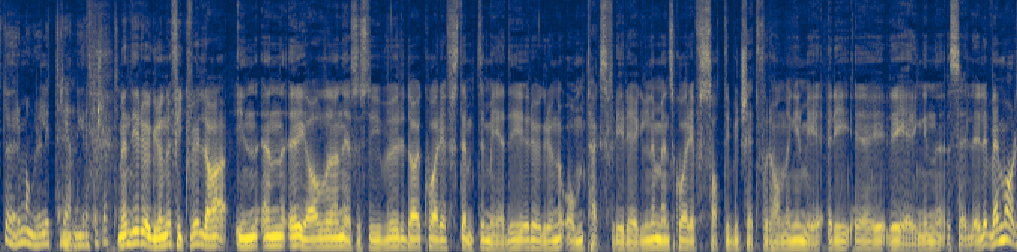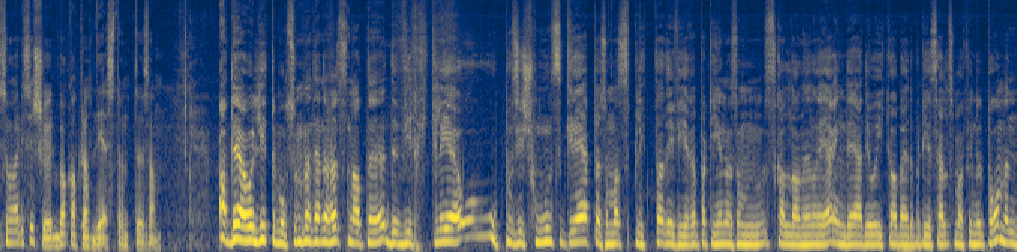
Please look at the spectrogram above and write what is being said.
Støre mangler litt trening, rett og slett. Men de rød-grønne fikk vel da inn en real nesestyver da KrF stemte med de rød-grønne om taxfree-reglene, mens KrF satt i budsjettforhandlinger med regjeringen selv. Eller hvem var det som var regissør bak akkurat det stuntet, Sand? Ja, Det er jo litt morsomt med denne høsten at det, det virkelige opposisjonsgrepet som har splitta de fire partiene som skal danne en regjering, det er det jo ikke Arbeiderpartiet selv som har funnet på, men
